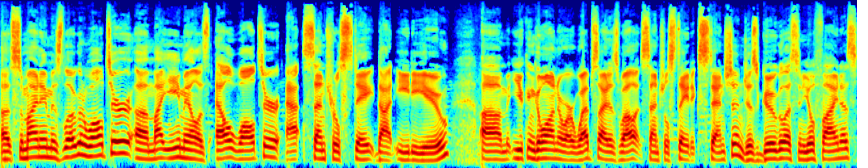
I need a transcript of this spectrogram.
Uh, so my name is Logan Walter. Uh, my email is lwalter at centralstate.edu. Um, you can go on to our website as well at Central State Extension. Just Google us and you'll find us.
